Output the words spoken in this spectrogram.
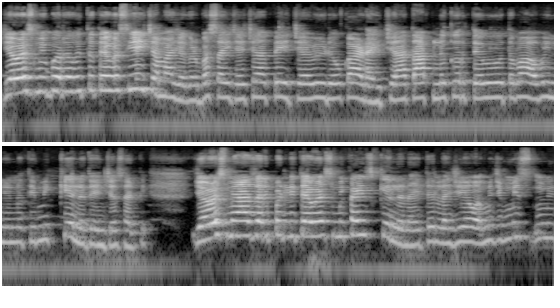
ज्यावेळेस मी बरं होतं त्यावेळेस यायच्या माझ्याकडे. बसायच्या चहा प्यायच्या व्हिडिओ काढायच्या. आता आपलं कर्तव्य होतं भावा बहिणीनं ते मी केलं त्यांच्यासाठी. ज्यावेळेस मी आजारी पडली त्यावेळेस मी काहीच केलं नाही. त्यांना जेवा म्हणजे मीच मी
